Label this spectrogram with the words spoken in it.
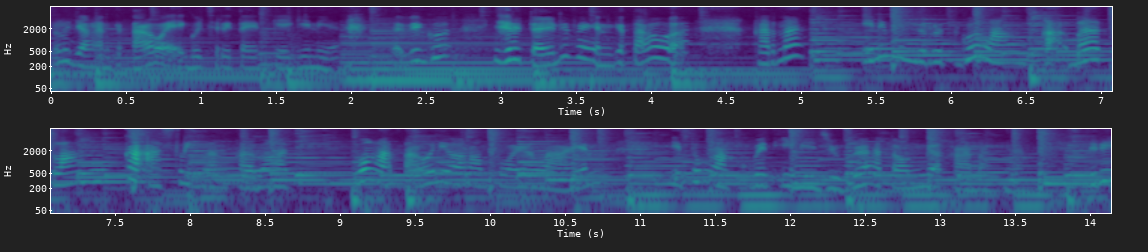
Lu jangan ketawa ya gue ceritain kayak gini ya. Tapi gue ceritain ini pengen ketawa karena ini menurut gue langka banget, langka asli langka banget. Gue nggak tahu nih orang tua yang lain itu ngakuin ini juga atau enggak ke anaknya. Jadi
